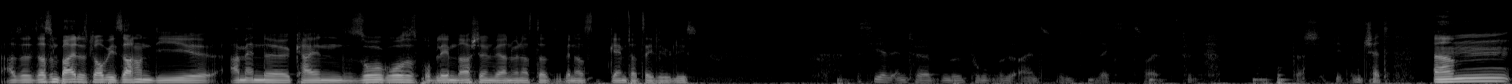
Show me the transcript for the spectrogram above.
Also das sind beides, glaube ich, Sachen, die am Ende kein so großes Problem darstellen werden, wenn das, wenn das Game tatsächlich release. CL Interp 0.0156225. Das steht im Chat. Ähm,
